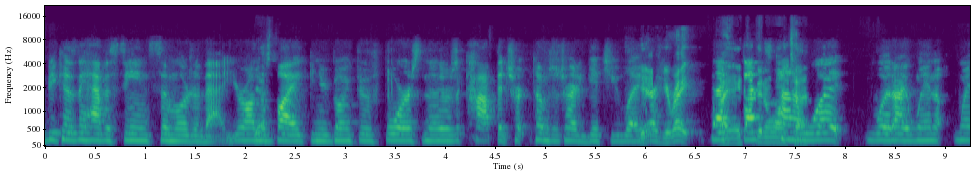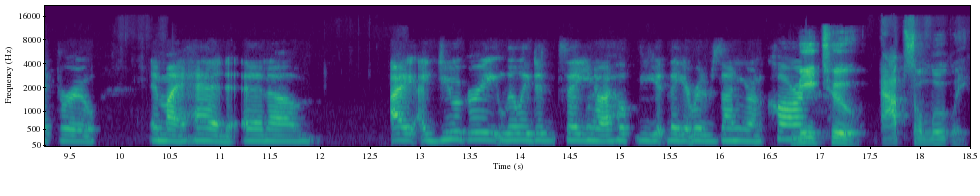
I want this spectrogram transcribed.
because they have a scene similar to that. You're on Yes. the bike and you're going through the forest, and then there's a cop that tr- comes to try to get you. Like Yeah, you're right. I, that's, it's that's been a long kind of what what I went went through in my head, and um, I I do agree. Lily did say, you know, I hope you get they get rid of designing your own car. Me too. Absolutely.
